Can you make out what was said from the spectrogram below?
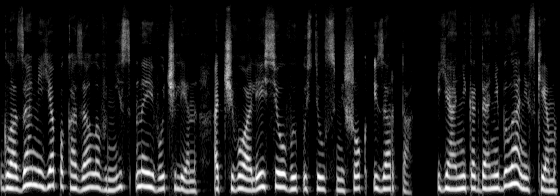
Глазами я показала вниз на его член, отчего Олесио выпустил смешок изо рта. Я никогда не была ни с кем,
